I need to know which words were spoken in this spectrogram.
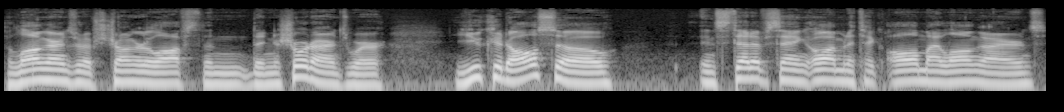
The long irons would have stronger lofts than than your short irons were. You could also, instead of saying, "Oh, I'm going to take all my long irons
